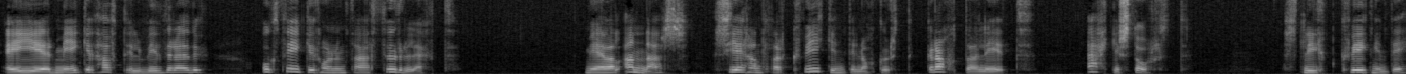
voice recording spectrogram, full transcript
Egi er mikið haft til viðræðu og þykir honum þar þurrlegt. Meðal annars sér hann þar kvikindi nokkurt gráttað lit, ekki stórt. Slíkt kvikindi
